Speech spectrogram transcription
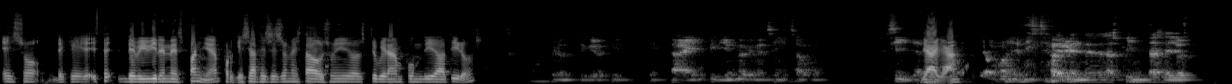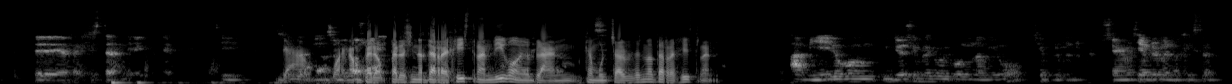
eso, de que este, de vivir en España? Porque si haces eso en Estados Unidos te hubieran fundido a tiros. Pero te quiero decir, te está él pidiendo que me enseñes algo. Sí, ya, ya. Depende de las pintas, ellos te registran directamente. Sí. Ya, bueno, pero, pero si no te registran, digo, en plan, que muchas veces no te registran. A mí he ido con. Yo siempre que voy con un amigo, siempre me, siempre me registran.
